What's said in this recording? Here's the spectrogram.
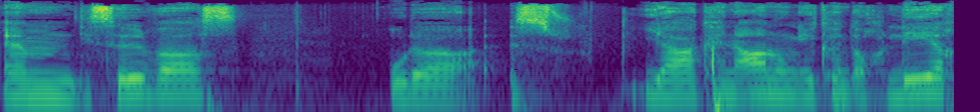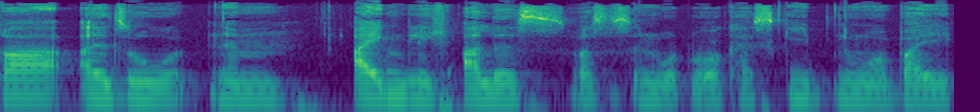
ähm, die Silvers, oder es, ja, keine Ahnung, ihr könnt auch Lehrer, also ähm, eigentlich alles, was es in Woodwalkers gibt, nur bei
